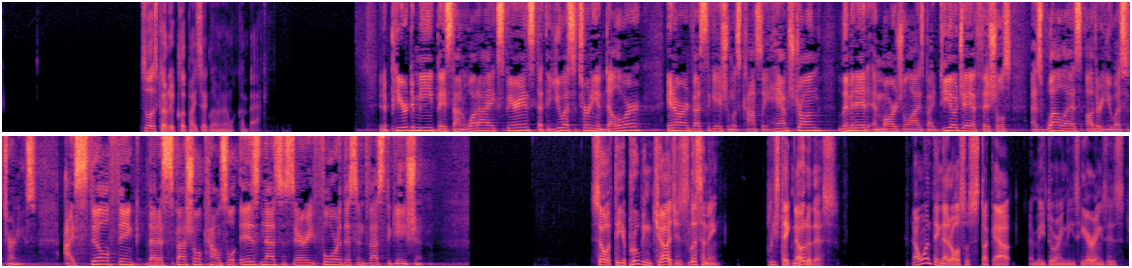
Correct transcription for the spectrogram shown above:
So let's go to a clip by Ziegler and then we'll come back. It appeared to me, based on what I experienced, that the U.S. Attorney in Delaware in our investigation was constantly hamstrung, limited, and marginalized by DOJ officials as well as other U.S. attorneys. I still think that a special counsel is necessary for this investigation. So, if the approving judge is listening, please take note of this. Now, one thing that also stuck out at me during these hearings is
